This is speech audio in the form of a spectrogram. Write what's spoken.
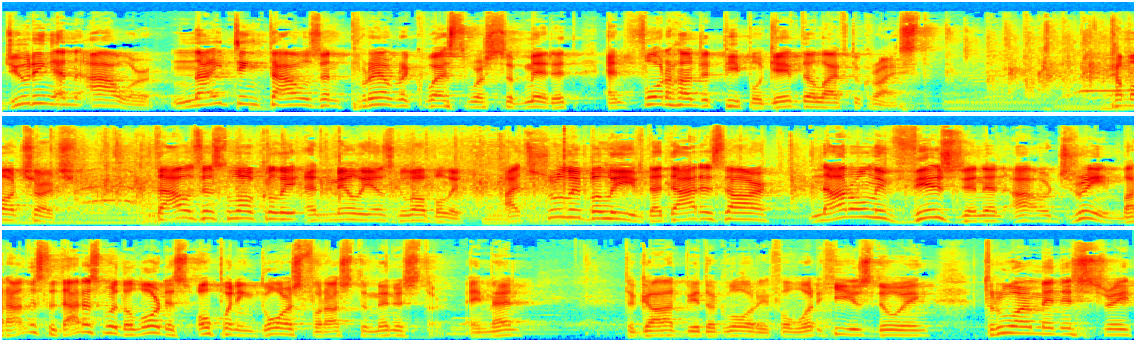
During an hour, 19,000 prayer requests were submitted and 400 people gave their life to Christ. Come on, church. Thousands locally and millions globally. I truly believe that that is our not only vision and our dream, but honestly, that is where the Lord is opening doors for us to minister. Amen. To God be the glory for what He is doing through our ministry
